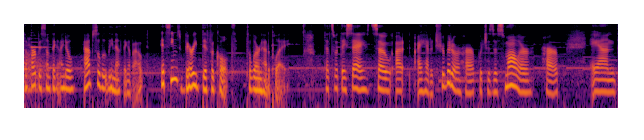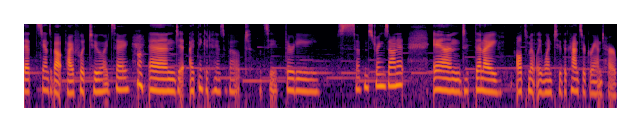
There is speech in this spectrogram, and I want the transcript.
The harp is something I know absolutely nothing about. It seems very difficult to learn how to play. That's what they say. So I, I had a troubadour harp, which is a smaller harp, and that stands about five foot two, I'd say. Huh. And I think it has about, let's see, 37 strings on it. And then I ultimately went to the concert grand harp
